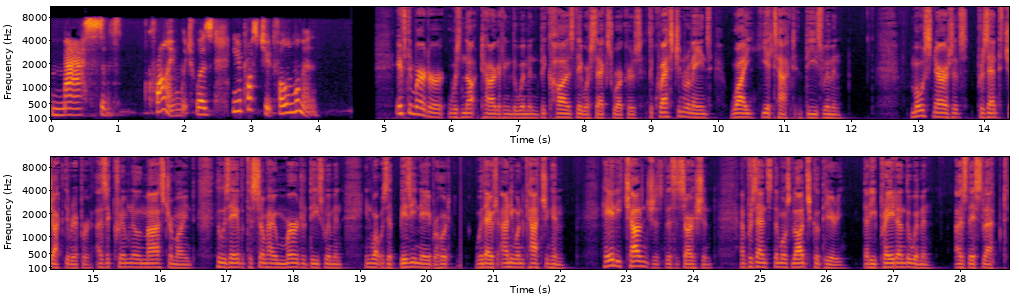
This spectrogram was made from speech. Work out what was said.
mass of crime, which was you know prostitute, fallen woman. If the murderer was not targeting the women because they were sex workers, the question remains why he attacked these women. Most narratives present Jack the Ripper as a criminal mastermind who was able to somehow murder these women in what was a busy neighbourhood without anyone catching him. Hallie challenges this assertion and presents the most logical theory that he preyed on the women as they slept.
